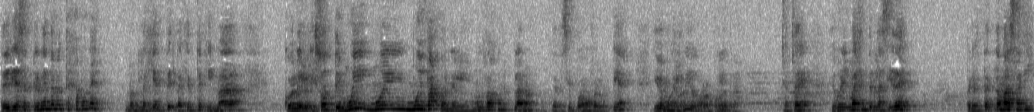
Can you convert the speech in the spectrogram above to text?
debería ser tremendamente japonés. La gente, la gente filmada con el horizonte muy, muy, muy bajo en el, muy bajo en el plano, es decir, podemos ver los pies y vemos el río correr por Mm. detrás. ¿Cachai? Es una imagen de placidez, pero está esta masa aquí,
